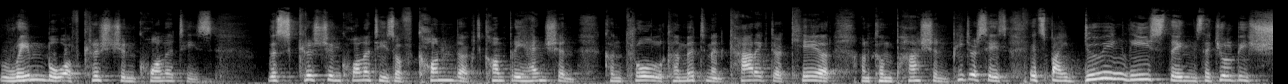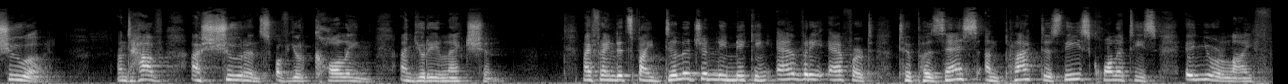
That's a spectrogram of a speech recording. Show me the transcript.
rainbow of Christian qualities, this Christian qualities of conduct, comprehension, control, commitment, character, care, and compassion. Peter says it's by doing these things that you'll be sure and have assurance of your calling and your election. My friend, it's by diligently making every effort to possess and practice these qualities in your life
